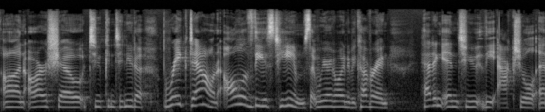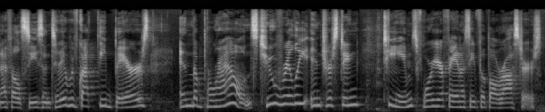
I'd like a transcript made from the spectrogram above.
on our show to continue to break down all of these teams that we are going to be covering heading into the actual NFL season. Today, we've got the Bears and the Browns, two really interesting teams for your fantasy football rosters.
